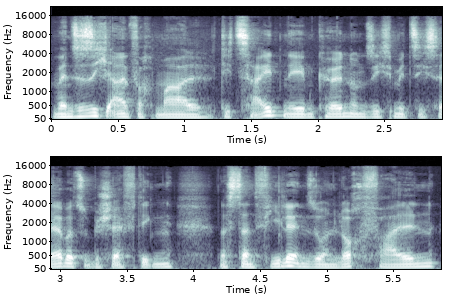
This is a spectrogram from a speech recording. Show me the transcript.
wenn sie sich einfach mal die Zeit nehmen können und sich mit sich selber zu beschäftigen, dass dann viele in so ein Loch fallen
